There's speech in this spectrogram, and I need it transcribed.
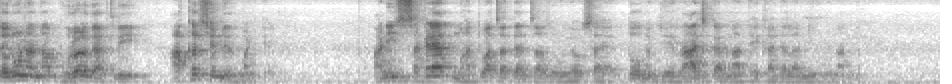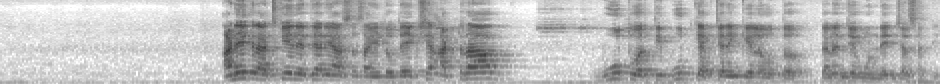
तरुणांना भुरळ घातली आकर्षण निर्माण केलं. आणि सगळ्यात महत्त्वाचा त्यांचा जो व्यवसाय आहे तो म्हणजे राजकारणात एखाद्याला निवडून आणणं. अनेक राजकीय नेत्याने असं सांगितलं होतं एकशे अठरा बूथवरती बूथ कॅप्चरिंग केलं होतं धनंजय मुंडेंच्यासाठी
